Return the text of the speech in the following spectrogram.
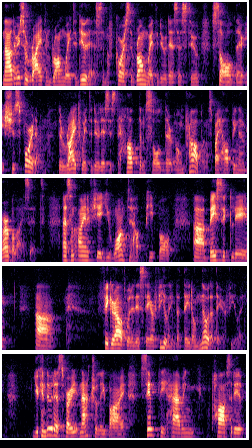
Now there is a right and wrong way to do this and of course the wrong way to do this is to solve their issues for them the right way to do this is to help them solve their own problems by helping them verbalize it. As an INFJ, you want to help people uh, basically uh, figure out what it is they are feeling that they don't know that they are feeling. You can do this very naturally by simply having positive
